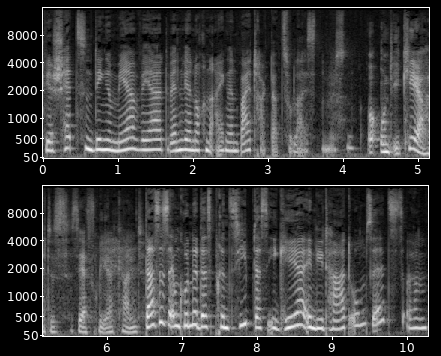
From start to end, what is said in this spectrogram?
wir schätzen Dinge mehr wert, wenn wir noch einen eigenen Beitrag dazu leisten müssen. Und IKEA hat es sehr früh erkannt. Das ist im Grunde das Prinzip, das IKEA in die Tat umsetzt. Ähm,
